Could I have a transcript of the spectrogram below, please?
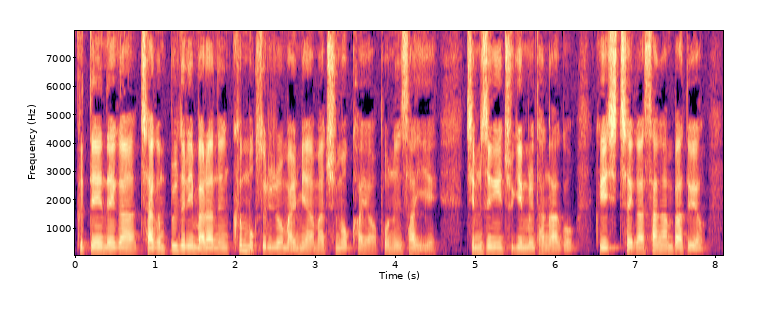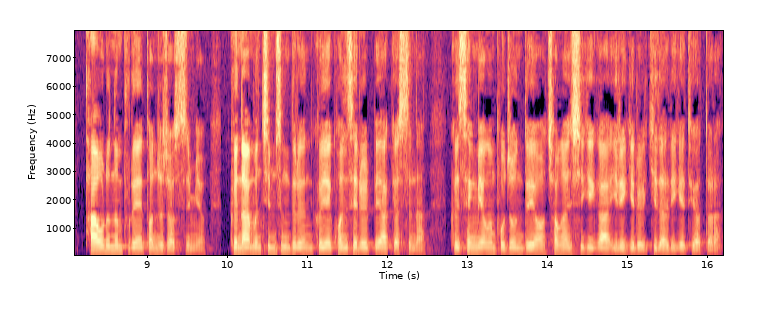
그때 내가 작은 뿔들이 말하는 큰 목소리로 말미암아 주목하여 보는 사이에 짐승이 죽임을 당하고 그의 시체가 상한 바 되어 타오르는 불에 던져졌으며 그 남은 짐승들은 그의 권세를 빼앗겼으나 그 생명은 보존되어 정한 시기가 이르기를 기다리게 되었더라.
